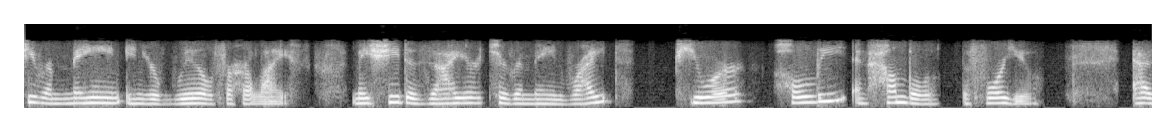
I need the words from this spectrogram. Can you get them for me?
she remain in your will for her life. May she desire to remain right, pure, holy, and humble before you as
